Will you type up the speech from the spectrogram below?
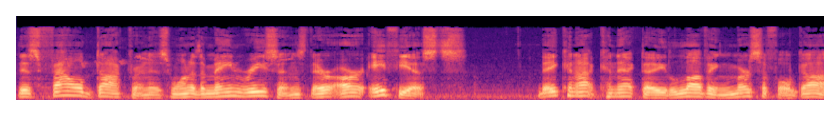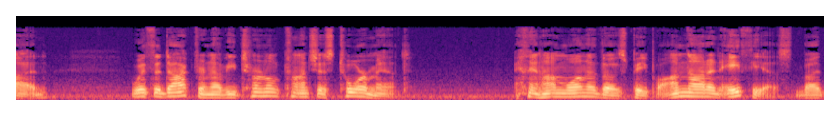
This foul doctrine is one of the main reasons there are atheists. They cannot connect a loving, merciful God with the doctrine of eternal conscious torment. And I'm one of those people. I'm not an atheist, but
